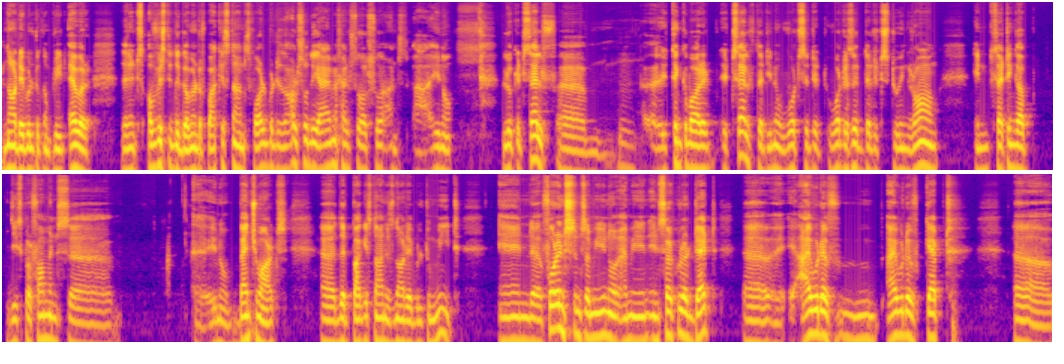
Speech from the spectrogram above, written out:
not able to complete ever, then it's obviously the government of Pakistan's fault, but it's also the IMF has to also, uh, you know, look itself, um, Hmm. uh, think about it itself that, you know, what's it, what is it that it's doing wrong in setting up these performance, uh, uh, you know, benchmarks uh, that Pakistan is not able to meet. And uh, for instance, I mean, you know, I mean, in, in circular debt, I would have I would have kept uh,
